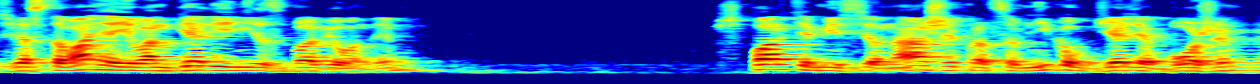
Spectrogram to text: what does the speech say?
zwiastowanie Ewangelii niezbawionym, wsparcie misjonarzy, pracowników w dziele Bożym,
